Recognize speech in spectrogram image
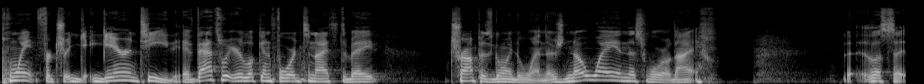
point for tr- guaranteed. If that's what you're looking for in tonight's debate, Trump is going to win. There's no way in this world. I let's say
